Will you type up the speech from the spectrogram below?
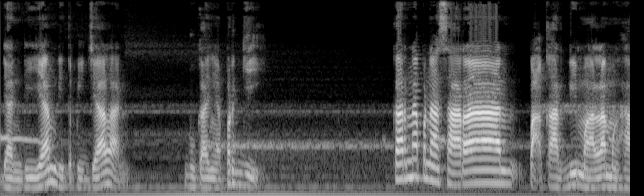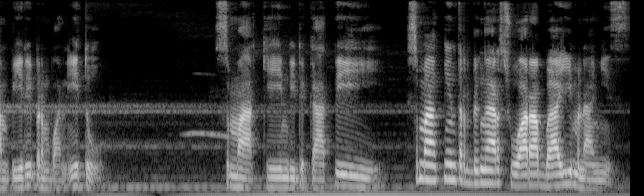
dan diam di tepi jalan, bukannya pergi? Karena penasaran, Pak Kardi malah menghampiri perempuan itu Semakin didekati, semakin terdengar suara bayi menangis.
